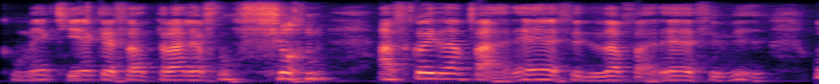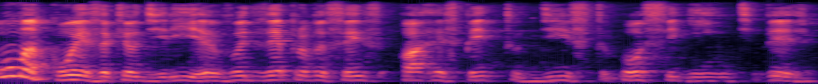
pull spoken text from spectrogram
como é que é que essa tralha funciona as coisas aparecem, desaparecem. Veja. Uma coisa que eu diria, eu vou dizer para vocês a respeito disto, o seguinte, veja,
